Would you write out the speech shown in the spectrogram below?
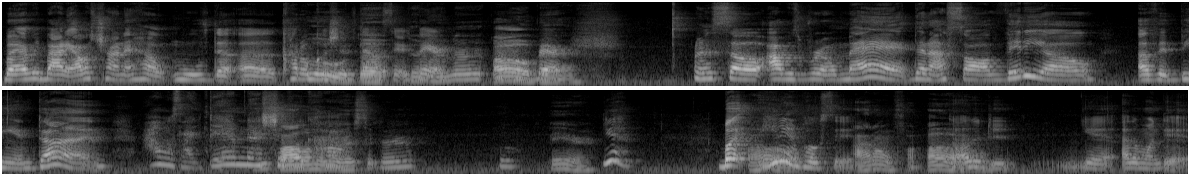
But everybody, I was trying to help move the uh, cuddle cushions downstairs. Bear. Oh, Mhm, bear. And so I was real mad. Then I saw a video of it being done. I was like, "Damn, that You shit follow look him on hot." Instagram? Bear. Yeah. But Oh, he didn't post it. I don't. Fo- oh. The other dude, yeah, other one did.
